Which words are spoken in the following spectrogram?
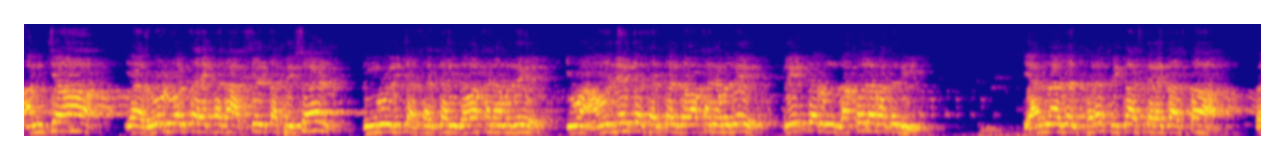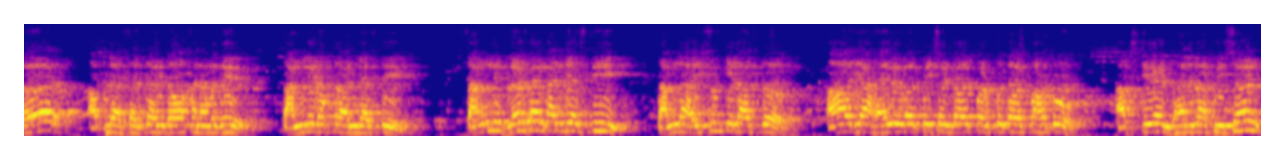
आमच्या या रोडवरचा एखादा ऍक्सिडेंटचा पेशंट हिंगोलीच्या सरकारी दवाखान्यामध्ये किंवा औंढ्याच्या सरकारी दवाखान्यामध्ये प्रेट करून दाखवला का कधी? यांना जर खरंच विकास करायचा असता तर आपल्या सरकारी दवाखान्यामध्ये चांगले डॉक्टर आणले असते. चांगली ब्लड बँक आणली असती. चांगलं आयसीयू केलं असतं. आज या हायवेवर पेशंट ज्यावेळेस पडतो त्यावेळेस पाहतो. ऍक्सिडेंट झालेला पेशंट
